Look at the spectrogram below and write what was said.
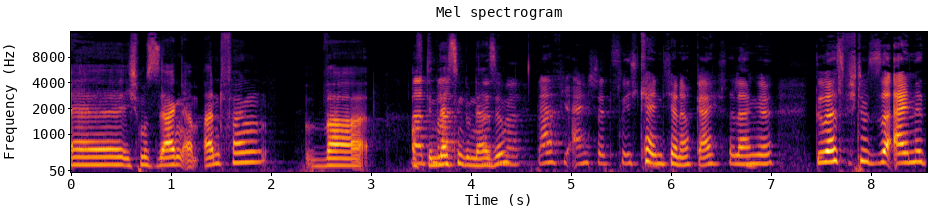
Äh, ich muss sagen, am Anfang war auf Warte dem mal, Lessing-Gymnasium. Darf ich einschätzen? Ich kenne dich ja noch gar nicht so lange. Du warst bestimmt so eine,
